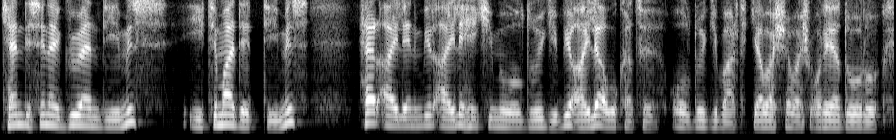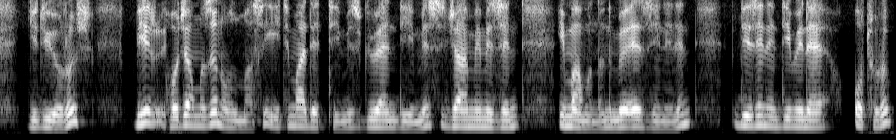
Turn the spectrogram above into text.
kendisine güvendiğimiz, itimat ettiğimiz her ailenin bir aile hekimi olduğu gibi, aile avukatı olduğu gibi artık yavaş yavaş oraya doğru gidiyoruz. Bir hocamızın olması, itimat ettiğimiz, güvendiğimiz, camimizin imamının, müezzininin dizinin dibine oturup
